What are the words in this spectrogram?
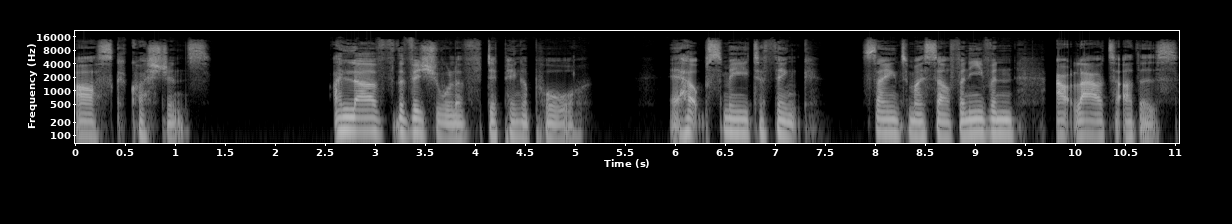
ask questions. I love the visual of dipping a paw. It helps me to think, saying to myself and even out loud to others,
